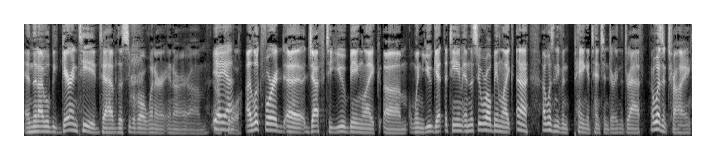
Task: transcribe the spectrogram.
and then I will be guaranteed to have the Super Bowl winner in our um yeah, our yeah. pool. I look forward, uh, Jeff, to you being like um when you get the team in the Super Bowl, being like, eh, I wasn't even paying attention during the draft. I wasn't trying.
